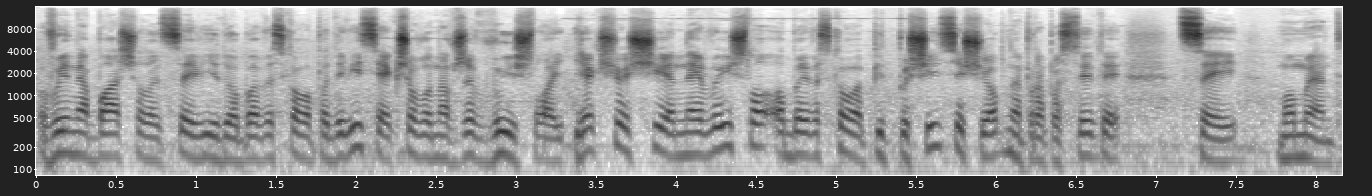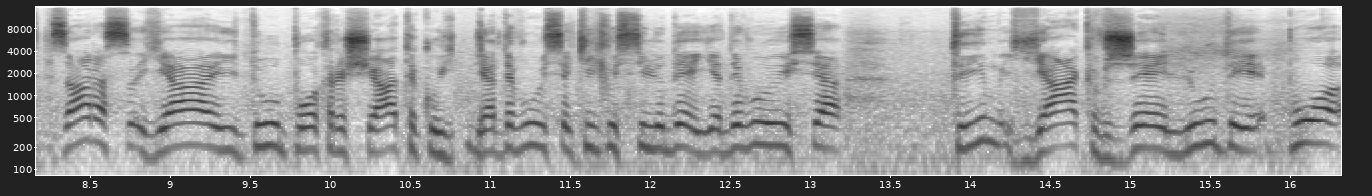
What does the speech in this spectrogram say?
ви не бачили це відео, обов'язково подивіться, якщо воно вже вийшло. Якщо ще не вийшло, обов'язково підпишіться, щоб не пропустити цей момент. Зараз я йду по хрещатику. Я дивуюся кількості людей. Я дивуюся тим, як вже люди по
